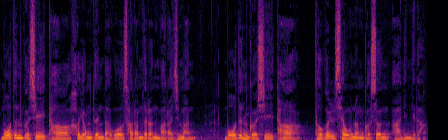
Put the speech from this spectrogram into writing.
모든 것이 다 허용된다고 사람들은 말하지만 모든 것이 다 덕을 세우는 것은 아닙니다.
